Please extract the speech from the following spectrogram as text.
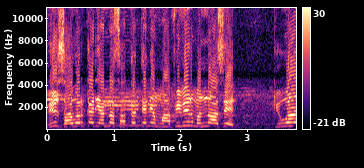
वीर सावरकर यांना सातत्याने माफीवीर म्हणणं असेल किंवा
